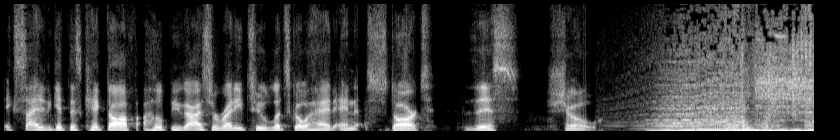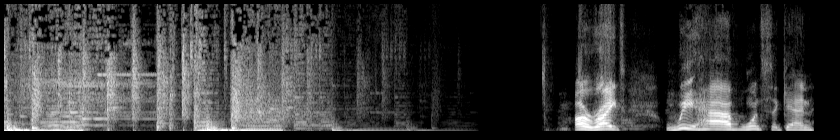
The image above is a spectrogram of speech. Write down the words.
Excited to get this kicked off. I hope you guys are ready to. Let's go ahead and start this show. All right. We have once again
